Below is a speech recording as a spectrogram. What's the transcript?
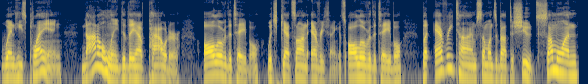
when he's playing, not only do they have powder all over the table, which gets on everything. It's all over the table. But every time someone's about to shoot, someone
